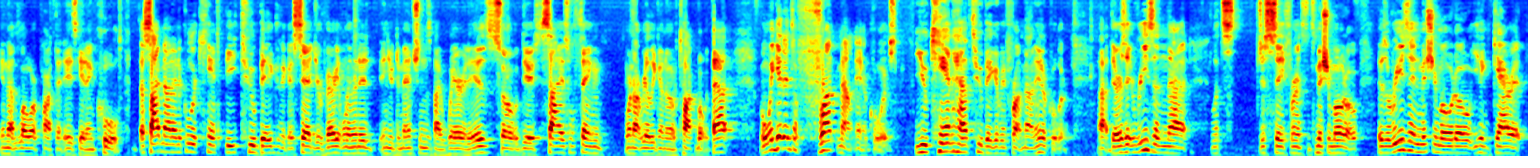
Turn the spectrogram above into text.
in that lower part that is getting cooled. A side mount intercooler can't be too big. Like I said, you're very limited in your dimensions by where it is. So the size thing, we're not really going to talk about with that. When we get into front mount intercoolers, you can have too big of a front mount intercooler. Uh, there's a reason that, let's just say for instance Mishimoto, there's a reason Mishimoto, even Garrett,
